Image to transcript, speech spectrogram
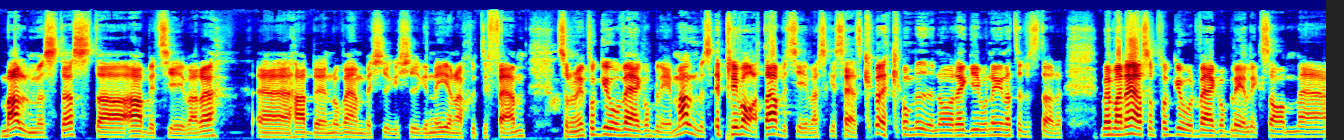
Malmös största arbetsgivare eh, hade november 2020 975. Så de är på god väg att bli Malmös eh, privata arbetsgivare. Ska sägas. Kommun och region är naturligtvis större. Men man är alltså på god väg att bli liksom eh,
